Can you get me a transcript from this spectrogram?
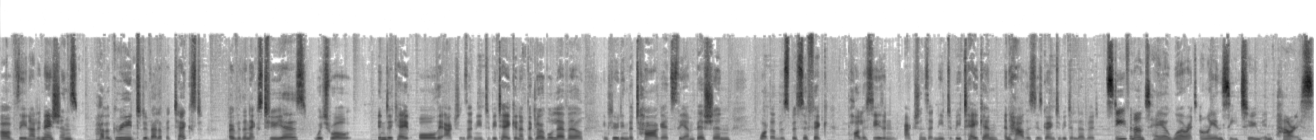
of the United Nations have agreed to develop a text over the next two years, which will indicate all the actions that need to be taken at the global level, including the targets, the ambition, what are the specific policies and actions that need to be taken, and how this is going to be delivered. Steve and Antaya were at INC2 in Paris,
